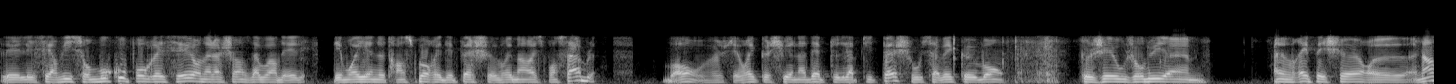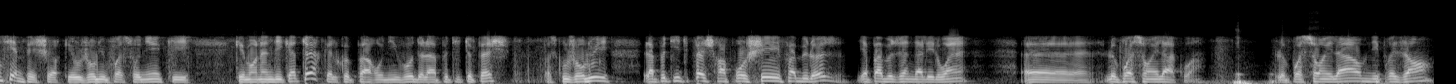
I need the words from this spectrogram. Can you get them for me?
Les, les services ont beaucoup progressé. On a la chance d'avoir des, des moyens de transport et des pêches vraiment responsables. Bon, c'est vrai que je suis un adepte de la petite pêche. Vous savez que bon, que j'ai aujourd'hui un, un vrai pêcheur, euh, un ancien pêcheur qui est aujourd'hui poissonnier, qui, qui est mon indicateur quelque part au niveau de la petite pêche. Parce qu'aujourd'hui, la petite pêche rapprochée est fabuleuse. Il n'y a pas besoin d'aller loin. Euh, le poisson est là, quoi. Le poisson est là, omniprésent,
